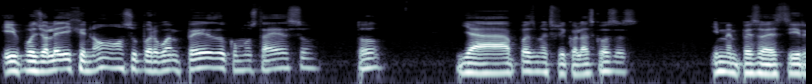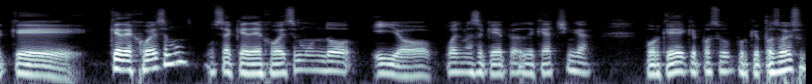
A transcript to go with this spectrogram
Y pues yo le dije, no, súper buen pedo, ¿cómo está eso? Todo. Ya pues me explicó las cosas. Y me empezó a decir que, que dejó ese mundo. O sea, que dejó ese mundo y yo pues me saqué de pedo de que ah, chinga. ¿Por qué? ¿Qué pasó? ¿Por qué pasó eso?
